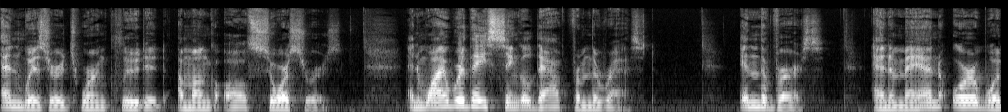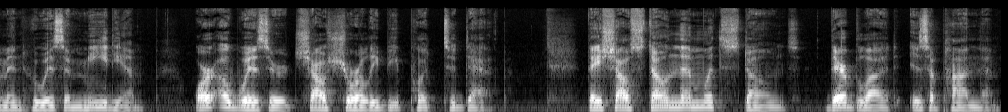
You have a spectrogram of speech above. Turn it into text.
and wizards were included among all sorcerers. And why were they singled out from the rest? In the verse, and a man or a woman who is a medium or a wizard shall surely be put to death. They shall stone them with stones, their blood is upon them.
